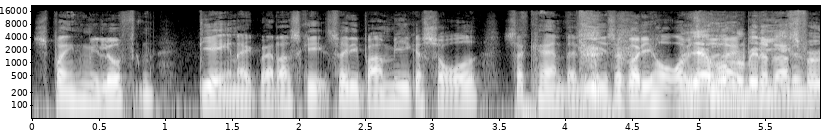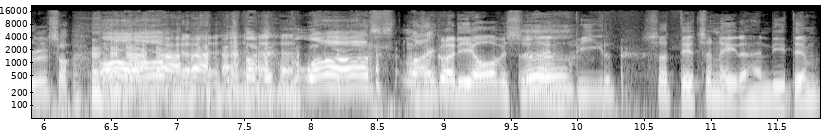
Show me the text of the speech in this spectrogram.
springe dem i luften. De aner ikke, hvad der er sket. Så er de bare mega såret. Så kan han da lige, så går de over ved Jeg siden håber, af du en bil. deres følelser. Åh, what? Og så Like, går de over ved siden af en Øh. bil, så detonater han lige dem,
